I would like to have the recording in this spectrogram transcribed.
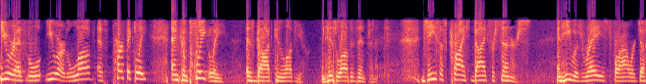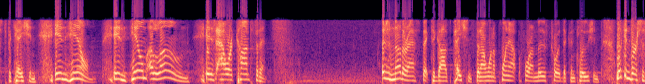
You are as you are loved as perfectly and completely as God can love you, and His love is infinite. Jesus Christ died for sinners, and He was raised for our justification. In Him, in Him alone is our confidence. There's another aspect to God's patience that I want to point out before I move toward the conclusion. Look in verses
